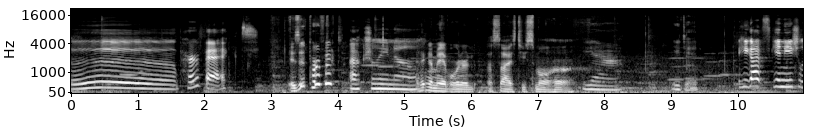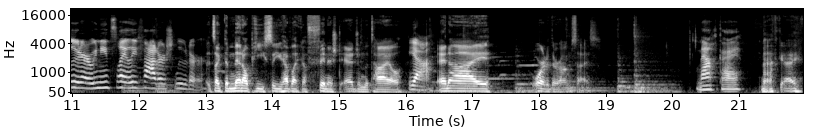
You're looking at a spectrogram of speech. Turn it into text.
Ooh, perfect. Is it perfect? Actually, no. I think I may have ordered a size too small, huh? Yeah, you did. he got skinny Schluter. We need slightly fatter Schluter. It's like the metal piece, so you have like a finished edge on the tile. Yeah. And I ordered the wrong size. Math guy. Math guy.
